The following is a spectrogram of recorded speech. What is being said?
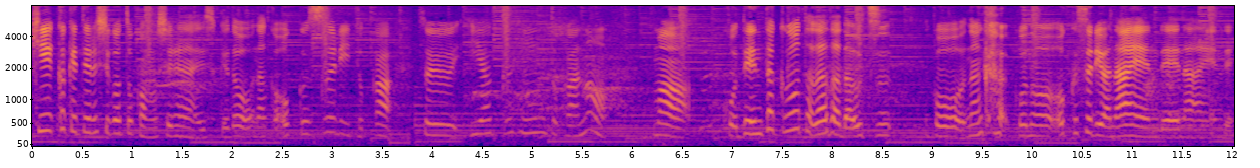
消えかけてる仕事かもしれないですけどなんかお薬とかそういう医薬品とかのまあこう電卓をただただ打つ。こうなんかこのお薬は何円で何円で。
